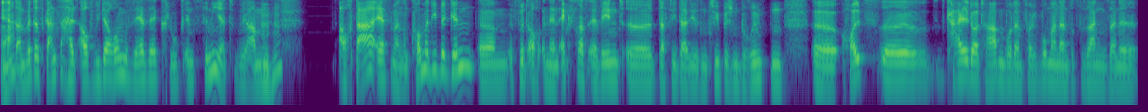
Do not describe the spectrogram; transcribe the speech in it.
Ja? Und dann wird das Ganze halt auch wiederum sehr, sehr klug inszeniert. Wir haben mhm auch da erstmal so ein Comedy-Beginn. Ähm, es wird auch in den Extras erwähnt, äh, dass sie da diesen typischen berühmten äh, Holzkeil äh, dort haben, wo dann, wo man dann sozusagen seine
